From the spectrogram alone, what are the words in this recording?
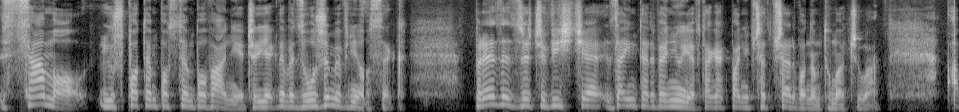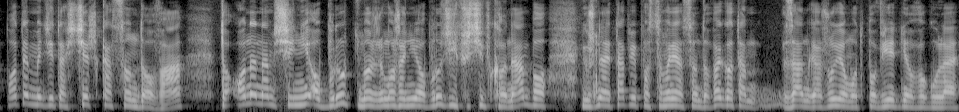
yy, samo już potem postępowanie, czyli jak nawet złożymy wniosek, prezes rzeczywiście zainterweniuje, w tak jak pani przed przerwą nam tłumaczyła, a potem będzie ta ścieżka sądowa, to ona nam się nie obróci, może, może nie obrócić przeciwko nam, bo już na etapie postępowania sądowego tam zaangażują odpowiednio w ogóle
